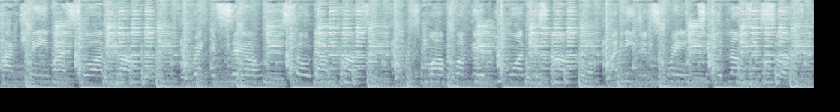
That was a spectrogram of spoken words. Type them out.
I came, I saw, I conquered. The record sale, sold out concert. This motherfucker, if you want this encore, I need you to scream till your lungs are sore.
